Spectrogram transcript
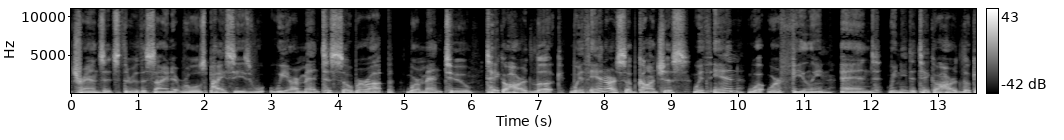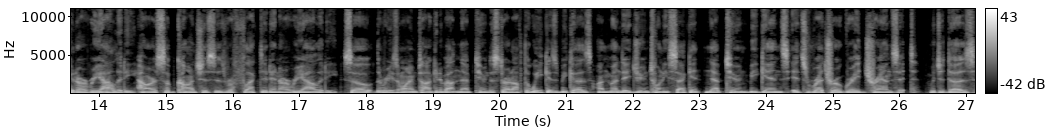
transits through the sign it rules Pisces, we are meant to sober up. We're meant to take a hard look within our subconscious, within what we're feeling, and we need to take a hard look at our reality, how our subconscious is reflected in our reality. So, the reason why I'm talking about Neptune to start off the week is because on Monday, June 22nd, Neptune begins its retrograde transit, which it does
